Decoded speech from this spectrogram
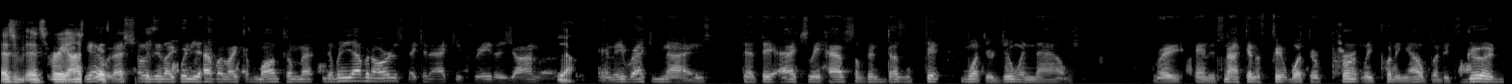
that's that's very honest. Yeah, that shows you like when you have a, like a multi when you have an artist that can actually create a genre. Yeah, and they recognize that they actually have something that doesn't fit what they're doing now, right? And it's not going to fit what they're currently putting out, but it's good,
